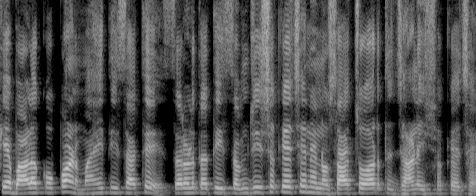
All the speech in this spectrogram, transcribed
કે બાળકો પણ માહિતી સાથે સરળતાથી સમજી શકે છે અને એનો સાચો અર્થ જાણી શકે છે.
